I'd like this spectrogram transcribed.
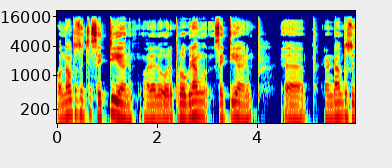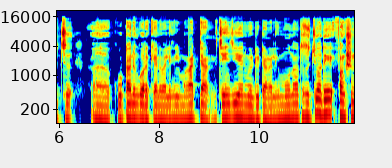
ഒന്നാമത്തെ സ്വിച്ച് സെറ്റ് ചെയ്യാനും അതായത് ഓരോ പ്രോഗ്രാം സെറ്റ് ചെയ്യാനും രണ്ടാമത്തെ സ്വിച്ച് കൂട്ടാനും കുറയ്ക്കാനും അല്ലെങ്കിൽ മാറ്റാൻ ചേഞ്ച് ചെയ്യാൻ വേണ്ടിയിട്ടാണ്. അല്ലെങ്കിൽ മൂന്നാമത്തെ സ്വിച്ചും അതേ ഫങ്ഷൻ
